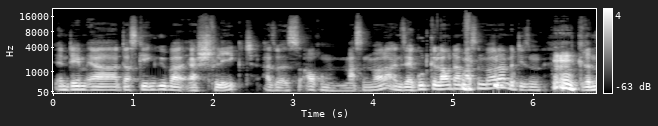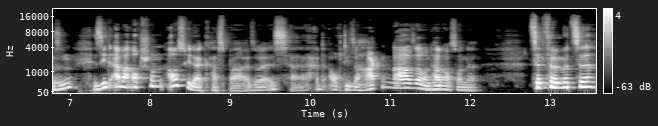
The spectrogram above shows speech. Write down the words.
indem er das Gegenüber erschlägt. Also ist auch ein Massenmörder, ein sehr gut gelaunter Massenmörder mit diesem Grinsen. Sieht aber auch schon aus wie der Kasper. Also er ist, er hat auch diese Hakennase und hat auch so eine Zipfelmütze,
